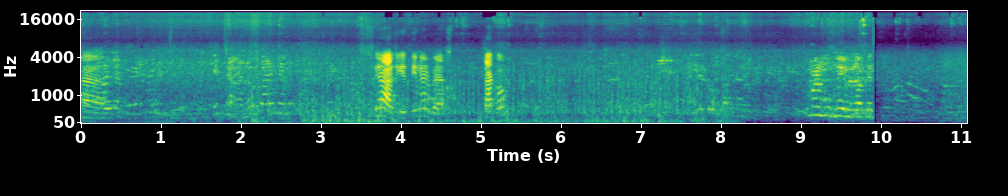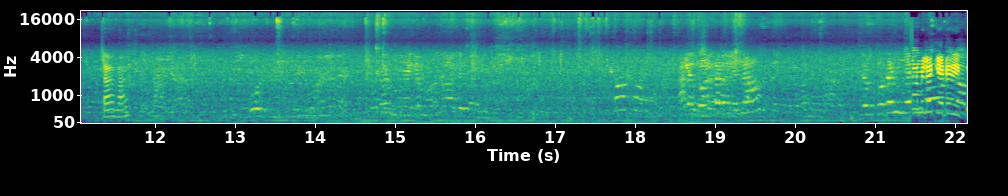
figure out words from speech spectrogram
হ্যাঁ। সে আজকের দিনের ব্যস্ত। থাকো দাদা মিলে কেটে দিত।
